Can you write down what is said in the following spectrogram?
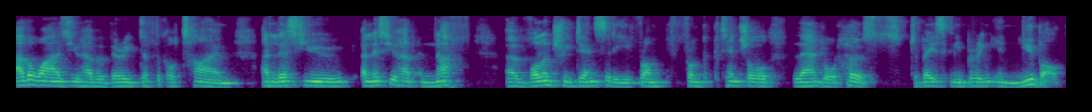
Otherwise, you have a very difficult time unless you unless you have enough voluntary density from, from potential landlord hosts to basically bring in new bulk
